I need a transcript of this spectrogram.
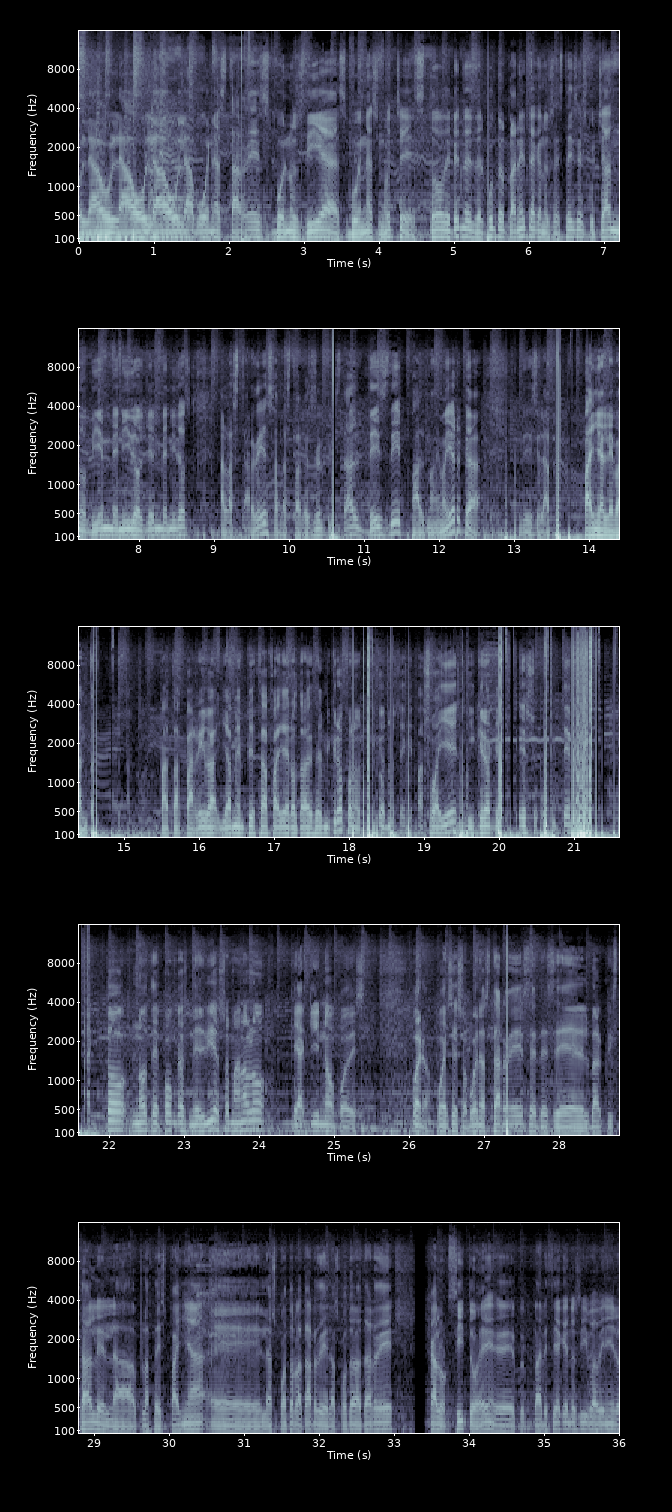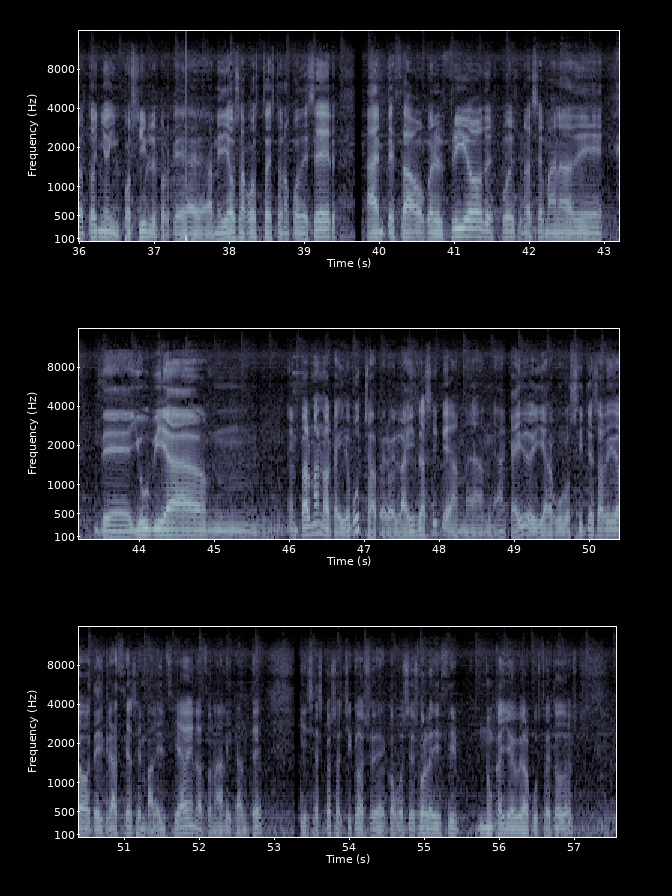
hola, hola, hola, hola, buenas tardes, buenos días, buenas noches. Todo depende desde el punto del planeta que nos estéis escuchando. Bienvenidos, bienvenidos a las tardes, a las tardes del cristal desde Palma de Mallorca. Desde la España levantada, patas para arriba. Ya me empieza a fallar otra vez el micrófono. chicos, No sé qué pasó ayer y creo que es un tema exacto. No te pongas nervioso, Manolo, que aquí no puedes ir. Bueno, pues eso, buenas tardes eh, desde el Bar Cristal en la Plaza de España, eh, las 4 de la tarde, las 4 de la tarde, calorcito, ¿eh? Eh, parecía que nos iba a venir el otoño, imposible, porque a, mediados de agosto esto no puede ser, ha empezado con el frío, después una semana de, lluvia, mm, en Palma no ha caído mucha, pero en la isla sí que han caído y en algunos sitios ha habido desgracias en Valencia, en la zona de Alicante y esas cosas, chicos, eh, como se suele decir, nunca llueve al gusto de todos.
